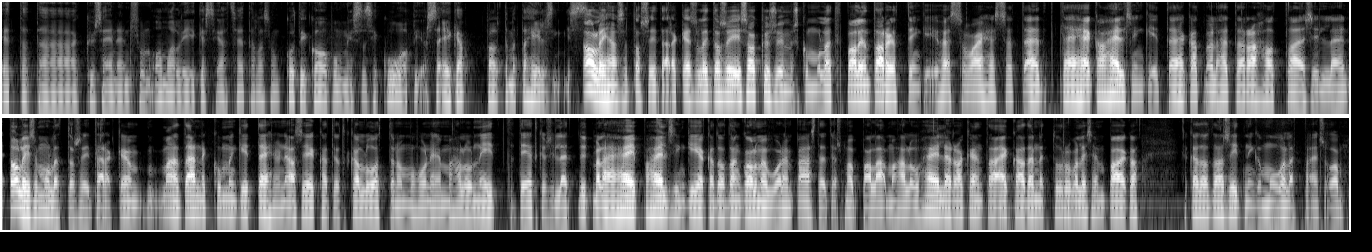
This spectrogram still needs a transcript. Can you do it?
että tämä kyseinen sun oma liike sijaitsee tällä sun kotikaupungissasi Kuopiossa, eikä välttämättä Helsingissä? Olihan se tosi tärkeä. Se oli tosi iso kysymys, kun mulle että paljon tarjottiinkin yhdessä vaiheessa, että te eka Helsinkiin, että eka, me lähdetään rahoittaa ja silleen. Oli se mulle tosi tärkeä. Mä oon tänne kumminkin tehnyt ne asiakkaat, jotka on luottanut muhun, niin en mä halua niitä, tiedätkö, silleen, että nyt mä lähden heippa Helsinkiin ja katsotaan kolmen vuoden päästä, että jos mä palaan, mä haluan heille rakentaa eka tänne turvallisen paikan ja katsotaan sitten niin muualle päin Suomea.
